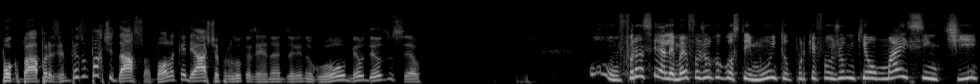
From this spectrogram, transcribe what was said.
Pogba, por exemplo, fez um partidaço. A bola que ele acha para o Lucas Hernandes ali no gol, meu Deus do céu. O França e a Alemanha foi um jogo que eu gostei muito, porque foi o jogo em que eu mais senti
